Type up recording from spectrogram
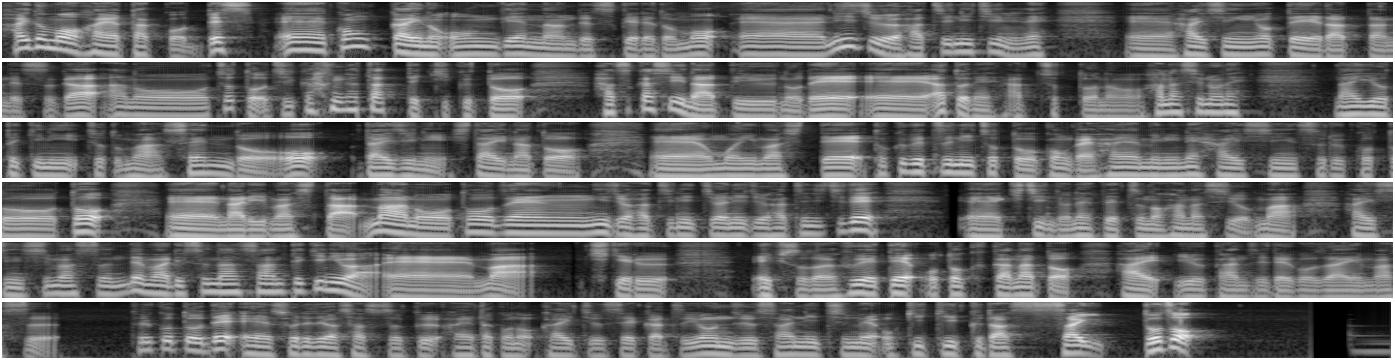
はいどうも、はやたこです。えー、今回の音源なんですけれども、えー、28日にね、えー、配信予定だったんですが、あのー、ちょっと時間が経って聞くと恥ずかしいなっていうので、えー、あとね、あちょっとあの、話のね、内容的にちょっとまあ鮮度を大事にしたいなと、えー、思いまして、特別にちょっと今回早めにね、配信することと、えー、なりました。まああの、当然28日は28日で、えー、きちんとね、別の話をまあ配信しますんで、まあリスナーさん的には、えー、まあ聞けるエピソードが増えてお得かなと、はい、いう感じでございます。ということで、えー、それでは早速、早田子の海中生活43日目お聞きください。どうぞ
